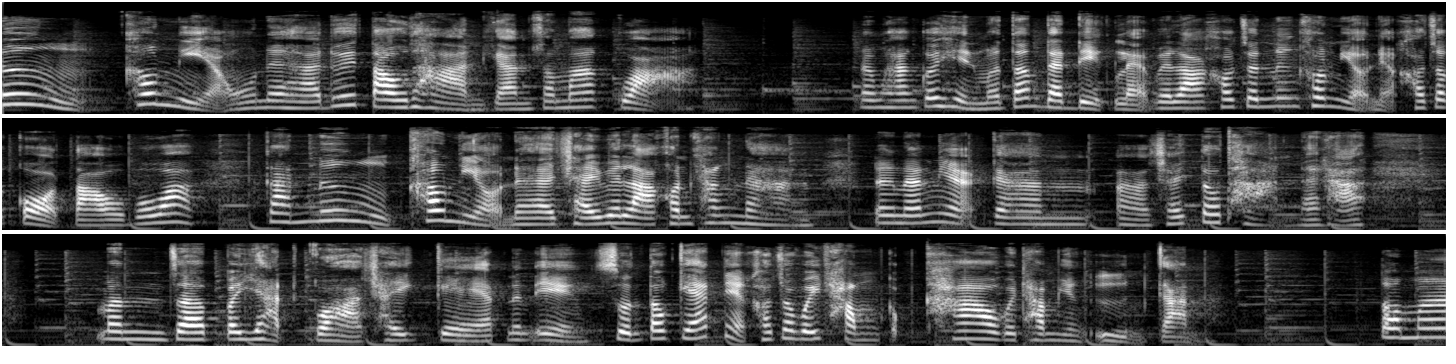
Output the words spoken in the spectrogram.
นึ่งข้าวเหนียวนะคะด้วยเตาถ่านกันซะมากกว่า บางครั้งก็เห็นมาตั้งแต่เด็กแหละเวลาเขาจะนึ่งข้าวเหนียวเนี่ยเขาจะก่อเตา เพราะว่าการนึ่งข้าวเหนียวนะคะใช้เวลาค่อนข้างนาน ดังนั้นเนี่ยการใช้เตาถ่านนะคะมันจะประหยัดกว่าใช้แก๊สนั่นเอง ส่วนเตาแก๊สเนี่ยเขาจะไว้ทำกับข้าวไปทำอย่างอื่นกัน ต่อมา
